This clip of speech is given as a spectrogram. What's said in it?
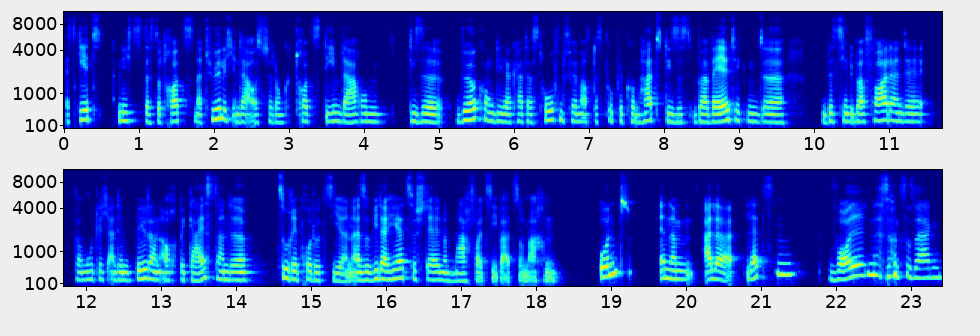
Es geht nichtsdestotrotz natürlich in der Ausstellung trotzdem darum, diese Wirkung, die der Katastrophenfilm auf das Publikum hat, dieses überwältigende, ein bisschen überfordernde, vermutlich an den Bildern auch begeisternde zu reproduzieren, also wiederherzustellen und nachvollziehbar zu machen. Und in einem allerletzten Wollen sozusagen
